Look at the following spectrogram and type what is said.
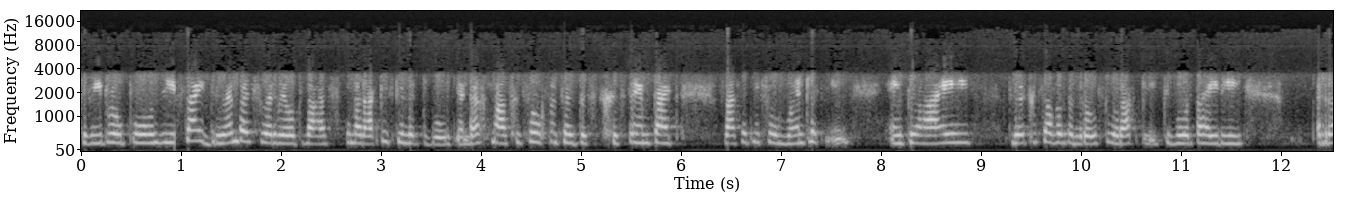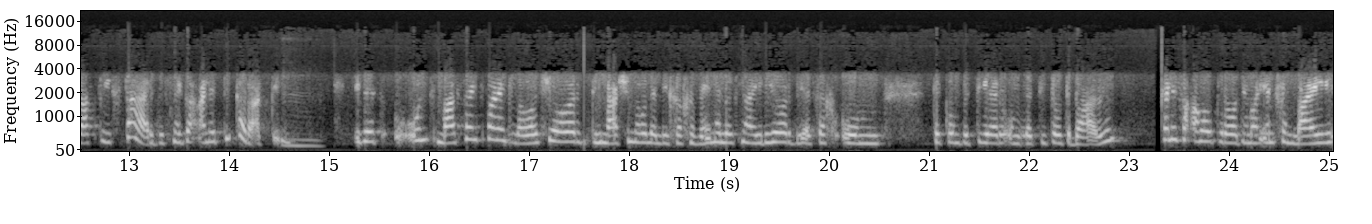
cerebral palsy. Sy droom byvoorbeeld was om 'n rugby speler te word eendag, maar as gevolg van sy gestremdheid was dit nie vir moontlik nie. En toe hy blootgestel word aan rolstoel rugby, toe word hy die rugby ster. Dit is net 'n ander tipe rugby. Mm. Ek het ons Mustangs van het laas jaar die nasionale liga gewen. Hulle is nou hierdie jaar besig om te kompeteer om die titel te behou. Kan nie vir almal praat nie, maar een van my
